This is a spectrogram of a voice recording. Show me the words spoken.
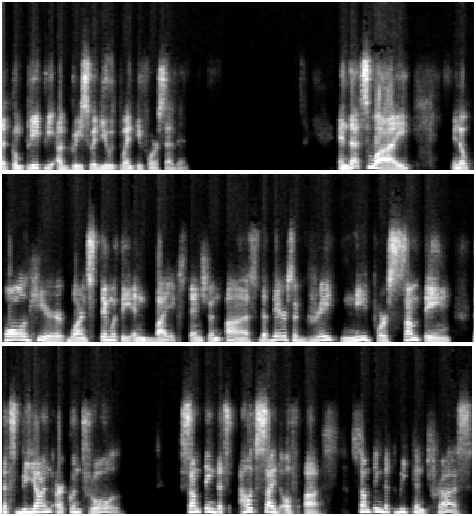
that completely agrees with you 24 7. And that's why, you know, Paul here warns Timothy and by extension us that there's a great need for something that's beyond our control, something that's outside of us, something that we can trust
